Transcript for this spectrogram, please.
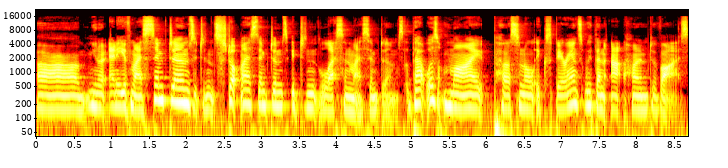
um, you know, any of my symptoms. It didn't stop my symptoms. It didn't lessen my symptoms. That was my personal experience with an at-home device.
